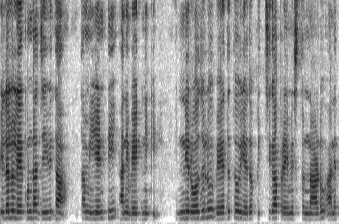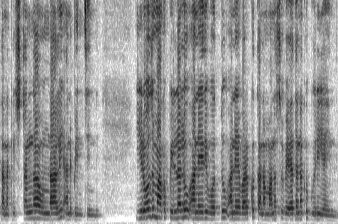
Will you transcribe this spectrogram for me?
పిల్లలు లేకుండా జీవితం ఏంటి? అని వేగ్నికి ఇన్ని రోజులు వేదతో ఏదో పిచ్చిగా ప్రేమిస్తున్నాడు అని తనకిష్టంగా ఉండాలి అనిపించింది. ఈరోజు మాకు పిల్లలు అనేది వద్దు అనే వరకు తన మనసు వేదనకు గురి అయింది.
